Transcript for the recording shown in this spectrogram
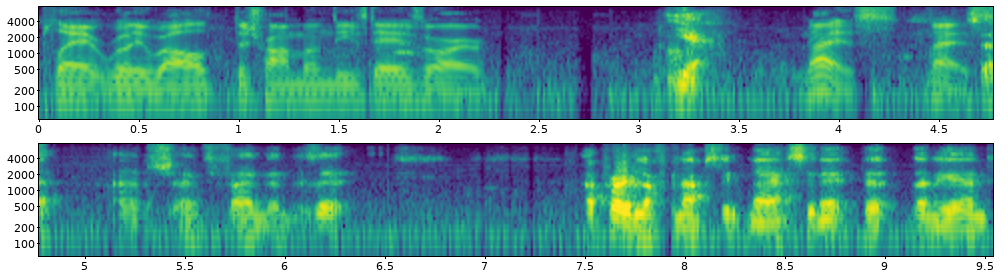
play it really well, the trombone these days, or Yeah. nice, nice. So I was trying to find them. Is it? I probably look an absolute mess in it, but then again,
